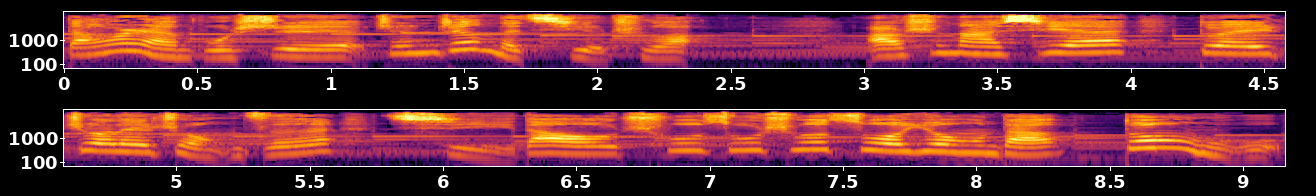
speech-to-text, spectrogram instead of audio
当然不是真正的汽车，而是那些对这类种子起到出租车作用的动物。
